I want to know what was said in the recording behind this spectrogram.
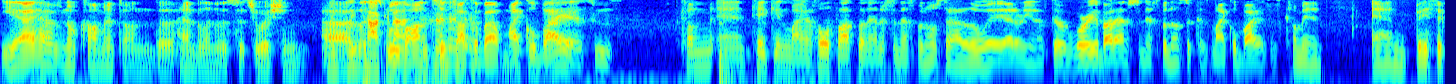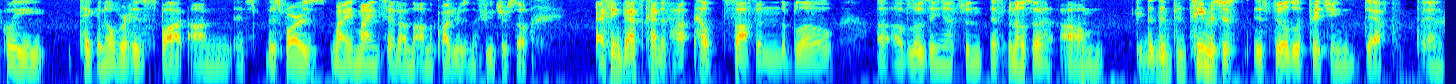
Yeah, I have no comment on the handling of the situation. Uh, we've let's move on to talk about Michael Baez, who's come and taken my whole thoughts on Anderson Espinoza out of the way. I don't even have to worry about Anderson Espinoza because Michael Baez has come in and basically taken over his spot on as, as far as my mindset on the, on the Padres in the future. So I think that's kind of helped soften the blow uh, of losing Espin- Espinoza. Um, the, the, the team is just is filled with pitching depth and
